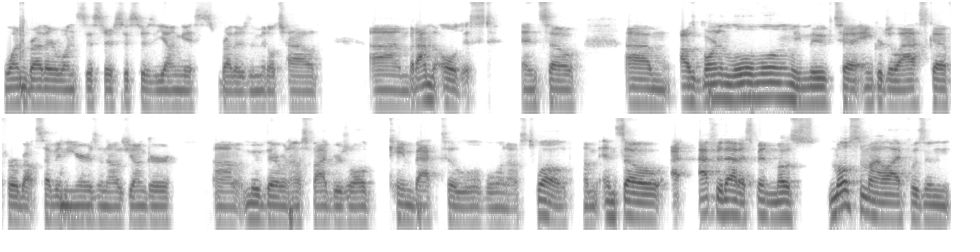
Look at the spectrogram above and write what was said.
one brother, one sister. Sister's the youngest, brother's the middle child, um, but I'm the oldest. And so um, I was born in Louisville, and we moved to Anchorage, Alaska, for about seven years when I was younger. Um, moved there when I was five years old. Came back to Louisville when I was twelve. Um, and so I, after that, I spent most most of my life was in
